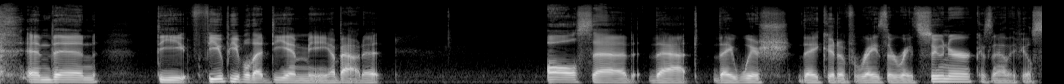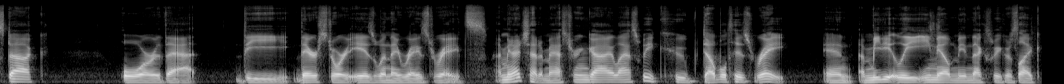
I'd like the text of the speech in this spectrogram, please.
and then the few people that DM me about it all said that they wish they could have raised their rates sooner because now they feel stuck, or that the their story is when they raised rates. I mean, I just had a mastering guy last week who doubled his rate and immediately emailed me next week was like,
